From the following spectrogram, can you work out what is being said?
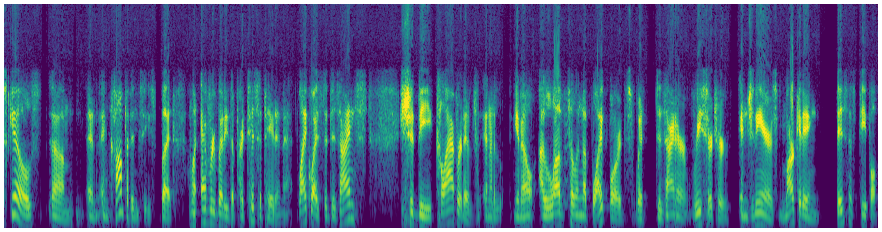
skills um, and, and, competencies but i want everybody to participate in that likewise the design should be collaborative. And you know, I love filling up whiteboards with designer, researcher, engineers, marketing, business people.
